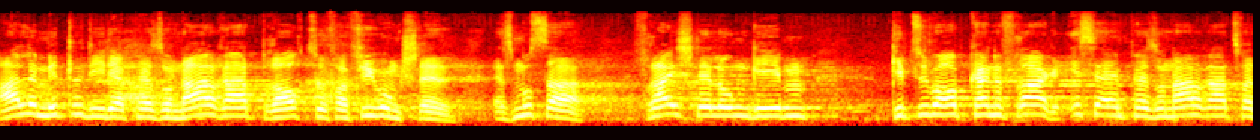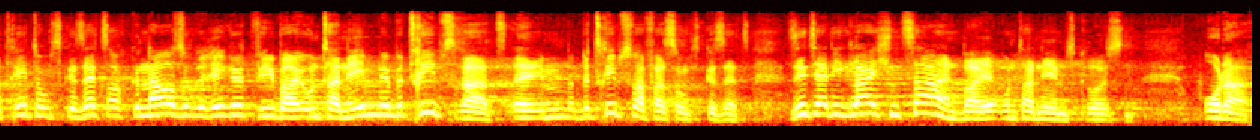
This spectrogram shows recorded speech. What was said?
alle Mittel, die der Personalrat braucht, zur Verfügung stellen. Es muss da Freistellungen geben, gibt es überhaupt keine Frage. Ist ja im Personalratsvertretungsgesetz auch genauso geregelt wie bei Unternehmen im, Betriebsrat, äh, im Betriebsverfassungsgesetz. Sind ja die gleichen Zahlen bei Unternehmensgrößen oder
